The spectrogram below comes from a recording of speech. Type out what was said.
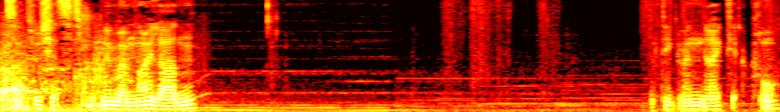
Das ist natürlich jetzt das Problem beim Neuladen. Die gewinnen direkt die Akro.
